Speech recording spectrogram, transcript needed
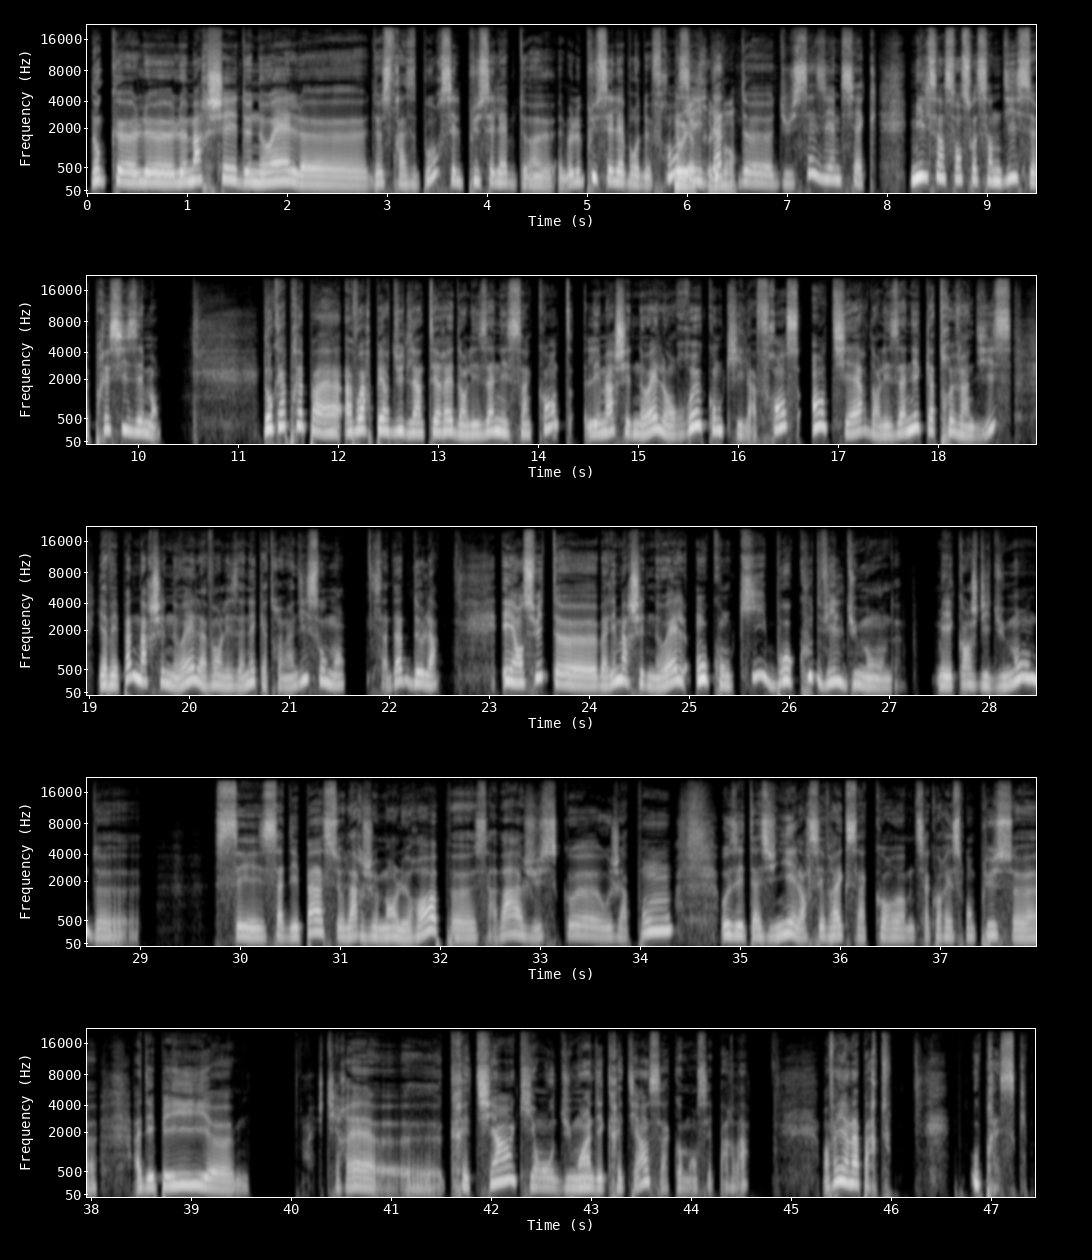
Donc euh, le, marché de Noël euh, de Strasbourg, c'est le, plus célèbre de, euh, le plus célèbre de France et il date du XVIe siècle, 1570 précisément. Donc après avoir perdu de l'intérêt dans les années 50, les marchés de Noël ont reconquis la France entière dans les années 90. Il n'y avait pas de marché de Noël avant les années 90 au Mans. Ça date de là. Et ensuite, bah, les marchés de Noël ont conquis beaucoup de villes du monde. Mais quand je dis du monde, ça dépasse largement l'Europe, euh, ça va jusqu'au Japon, aux États-Unis. Alors c'est vrai que ça, correspond plus euh, à des pays, euh, je dirais, chrétiens, qui ont du moins des chrétiens, ça a commencé par là. Enfin, il y en a partout, ou presque.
